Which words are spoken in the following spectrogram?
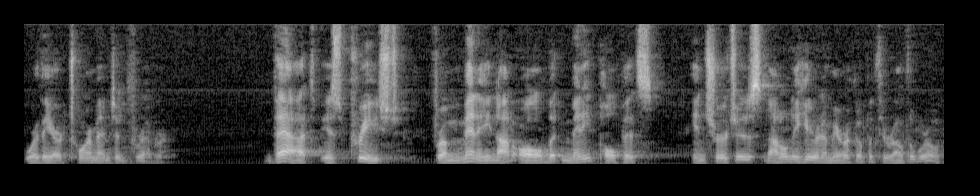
where they are tormented forever. That is preached from many, not all, but many pulpits in churches, not only here in America, but throughout the world.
